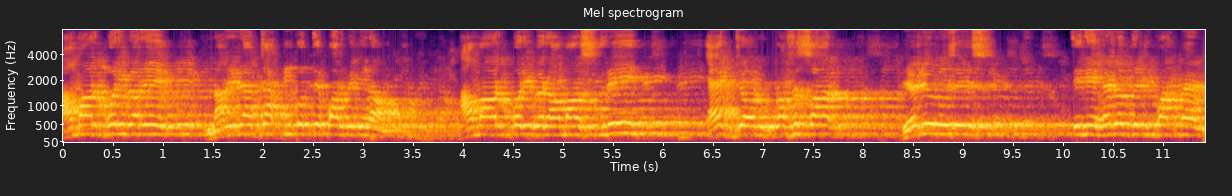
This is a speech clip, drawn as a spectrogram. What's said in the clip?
আমার পরিবারে নারীরা চাকরি করতে পারবে কিনা? আমার পরিবারে আমার স্ত্রী, একজন প্রফেসর রেডিওলজিস্ট তিনি হেড অফ দ্য ডিপার্টমেন্ট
